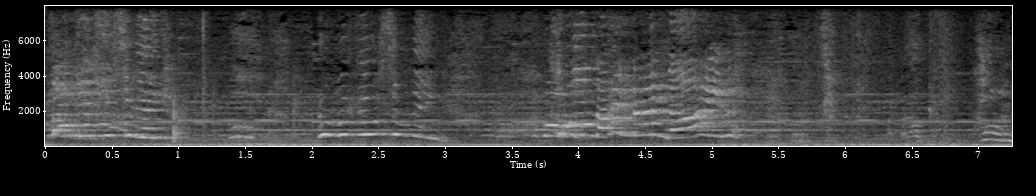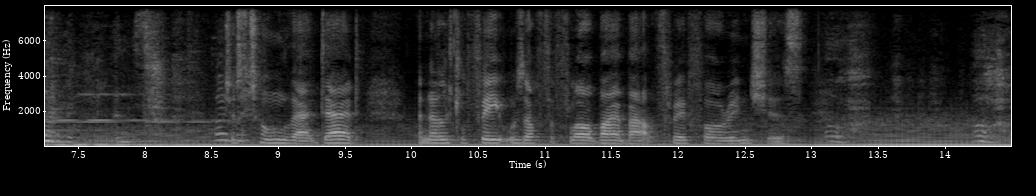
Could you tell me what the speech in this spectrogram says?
Mom, do something! Oh, Mom, do something! Call 999! Oh, call an ambulance. Just hung there dead, and her little feet was off the floor by about three or four inches. Oh, oh.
